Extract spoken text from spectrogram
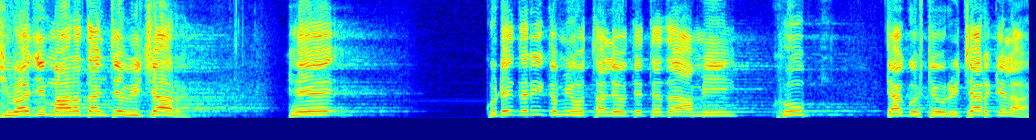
शिवाजी महाराजांचे विचार हे कुठेतरी कमी होत चालले होते त्याचा आम्ही खूप त्या गोष्टीवर विचार केला.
